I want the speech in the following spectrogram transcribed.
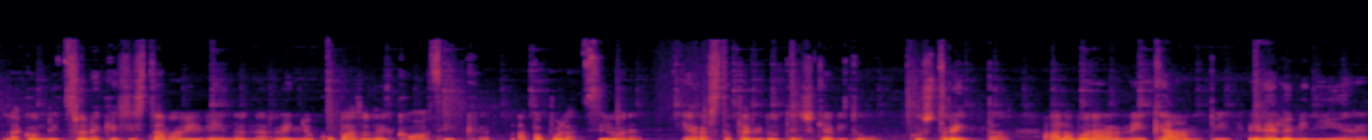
la condizione che si stava vivendo nel regno occupato del Kothic. La popolazione era stata ridotta in schiavitù, costretta a lavorare nei campi e nelle miniere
